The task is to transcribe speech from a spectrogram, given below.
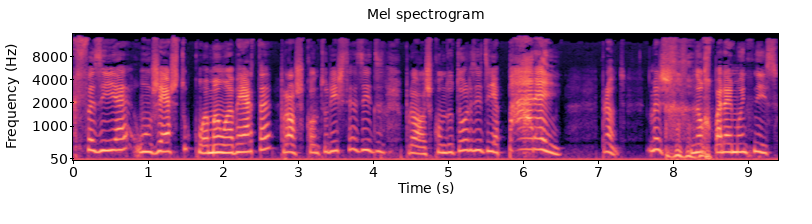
que fazia um gesto com a mão aberta para os conturistas e de- para os condutores e dizia: parem! Pronto, mas não reparei muito nisso.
